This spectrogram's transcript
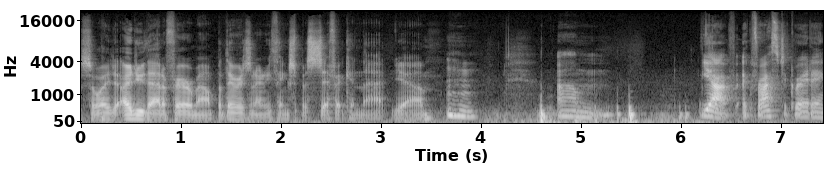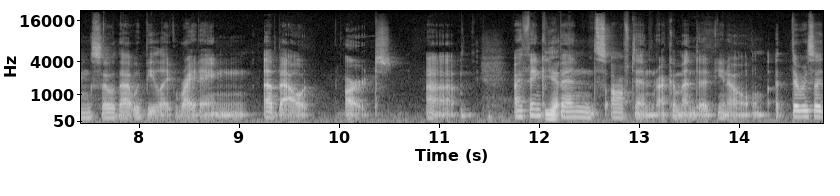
so, I, I do that a fair amount, but there isn't anything specific in that. Yeah. Um, yeah, ekphrastic writing. So that would be like writing about art. Um, I think Yeah. Ben's often recommended. You know, there was a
